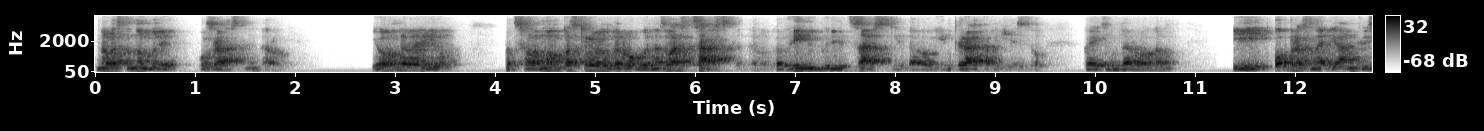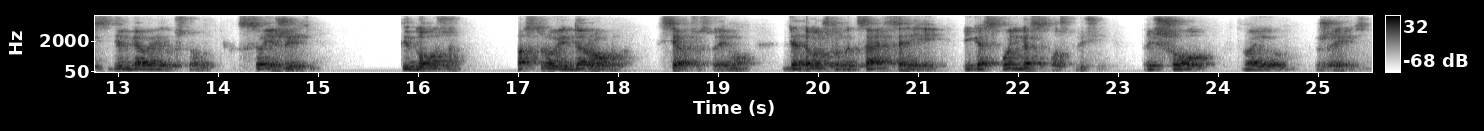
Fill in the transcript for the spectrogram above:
но в основном были ужасные дороги. И он говорил, Соломон построил дорогу, называлась царская дорога. В Риме были царские дороги, император ездил по этим дорогам. И образно Иоанн Креститель говорил, что в своей жизни ты должен построить дорогу сердцу своему, для того, чтобы царь царей и Господь господствующий пришел в твою жизнь.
